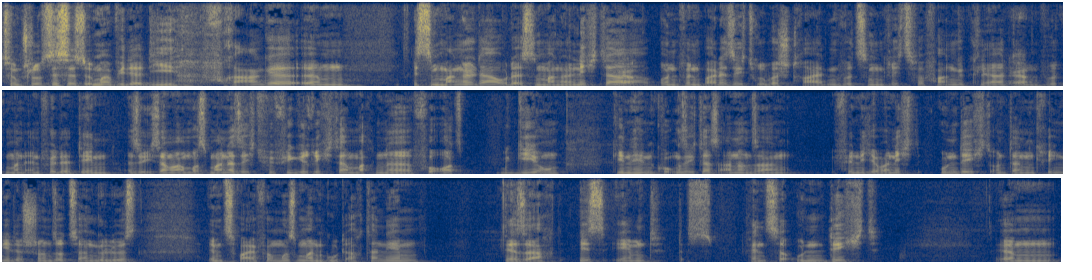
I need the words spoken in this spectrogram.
Zum Schluss ist es immer wieder die Frage, ähm ist ein Mangel da oder ist ein Mangel nicht da? Ja. Und wenn beide sich darüber streiten, wird es im Gerichtsverfahren geklärt. Ja. Dann wird man entweder den, also ich sage mal aus meiner Sicht, pfiffige Richter machen eine Vorortsbegehung, gehen hin, gucken sich das an und sagen, finde ich aber nicht undicht und dann kriegen die das schon sozusagen gelöst. Im Zweifel muss man einen Gutachter nehmen, der sagt, ist eben das Fenster undicht, Ähm,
